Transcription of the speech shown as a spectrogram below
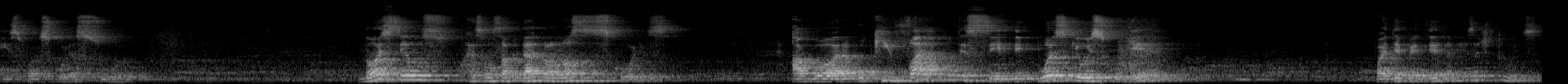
Isso foi uma escolha sua. Nós temos responsabilidade pelas nossas escolhas. Agora, o que vai acontecer depois que eu escolher vai depender das minhas atitudes.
